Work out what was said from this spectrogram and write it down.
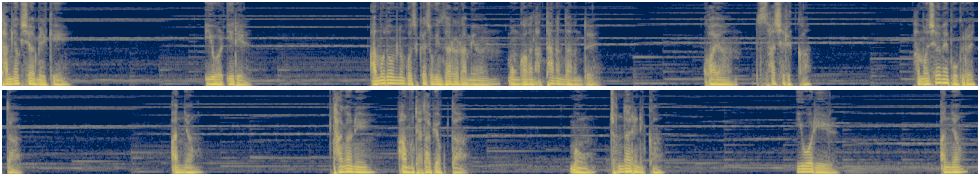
담력 시험 일기 2월 1일 아무도 없는 곳에 계속 인사를 하면 뭔가가 나타난다는데 과연 사실일까? 한번 시험해 보기로 했다. 안녕. 당연히 아무 대답이 없다. 뭐, 첫날이니까. 2월 2일. 안녕.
